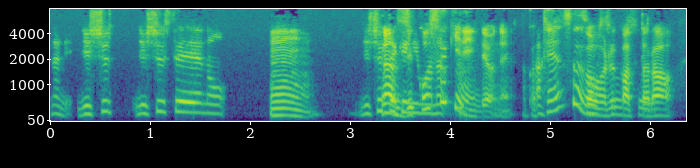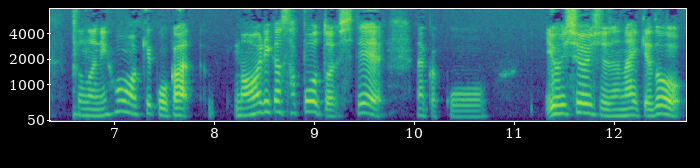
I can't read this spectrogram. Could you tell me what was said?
何？自主、自主性の、うん、自主なんか自己責任だよね。なんか点数が悪かったらその日本は結構が周りがサポートしてなんかこうよいしょよいしょじゃないけど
